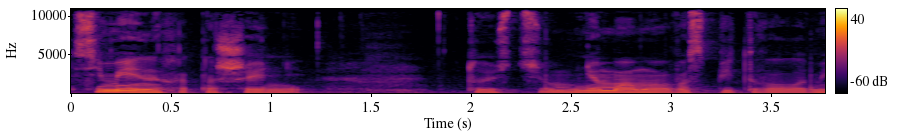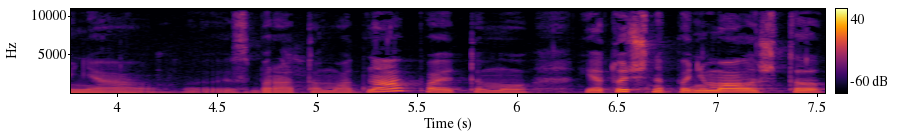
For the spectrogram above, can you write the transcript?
семейных отношений. То есть у меня мама воспитывала меня с братом одна, поэтому я точно понимала, что а,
